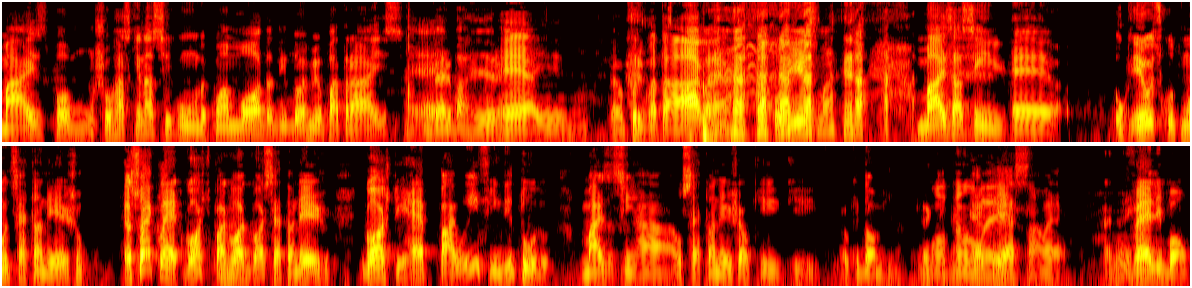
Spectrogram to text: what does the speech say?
Mas, pô, um churrasquinho na segunda, com a moda de 2000 para trás. É, Velho Barreiro. É, aí. Por enquanto a água, né? Tá puríssima. Mas, assim, é, eu escuto muito sertanejo. Eu sou eclético, gosto de pagode, uhum. gosto de sertanejo, gosto de rap, enfim, de tudo. Mas, assim, a, o sertanejo é o que, que, é o que domina. É, Modão, é a criação, é. O velho e bom.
